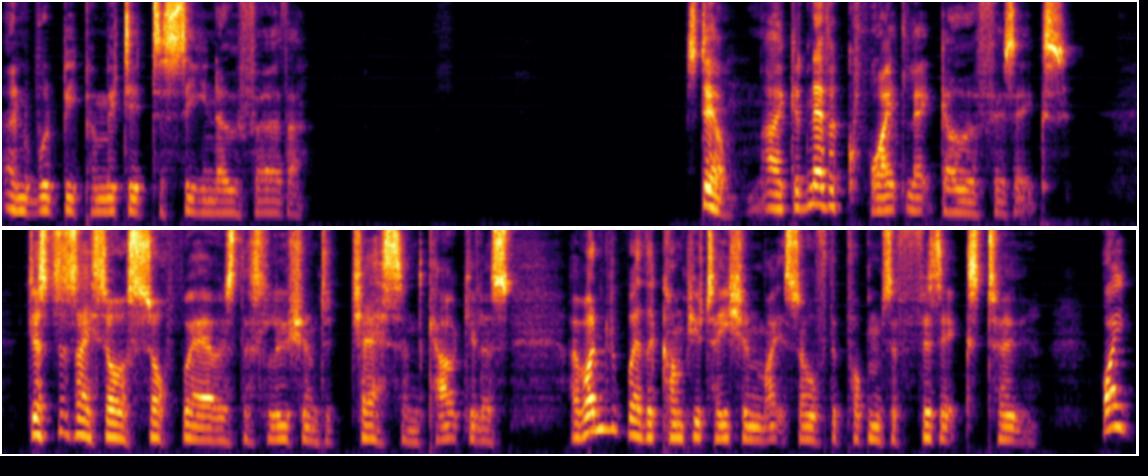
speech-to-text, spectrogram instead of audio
and would be permitted to see no further. Still, I could never quite let go of physics. Just as I saw software as the solution to chess and calculus, I wondered whether computation might solve the problems of physics too. Why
